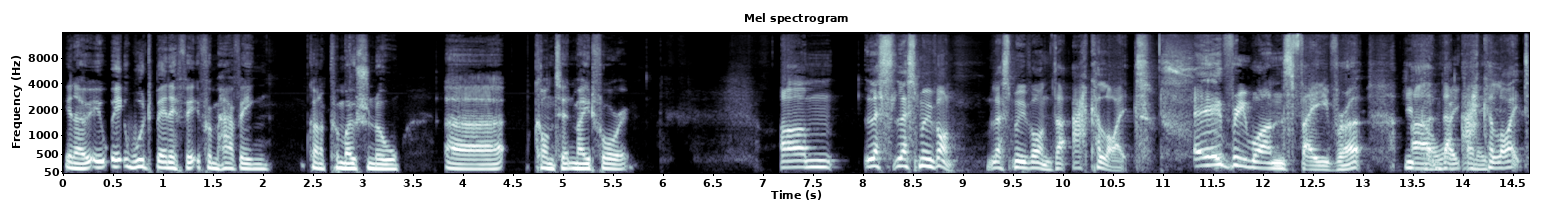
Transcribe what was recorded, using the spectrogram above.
you know it it would benefit from having kind of promotional uh, content made for it. Um, let's let's move on. Let's move on. The acolyte, everyone's favorite. You Uh, the wait, you? acolyte.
